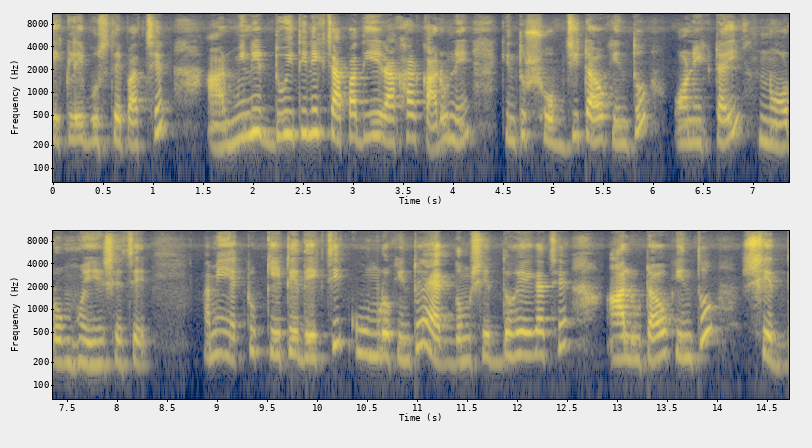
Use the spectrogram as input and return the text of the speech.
দেখলেই বুঝতে পাচ্ছেন। আর মিনিট দুই তিনেক চাপা দিয়ে রাখার কারণে কিন্তু সবজিটাও কিন্তু অনেকটাই নরম হয়ে এসেছে। আমি একটু কেটে দেখছি, কুমড়ো কিন্তু একদম সেদ্ধ হয়ে গেছে, আলুটাও কিন্তু সেদ্ধ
